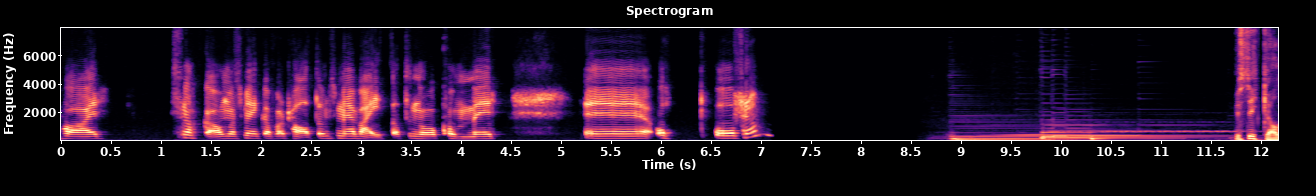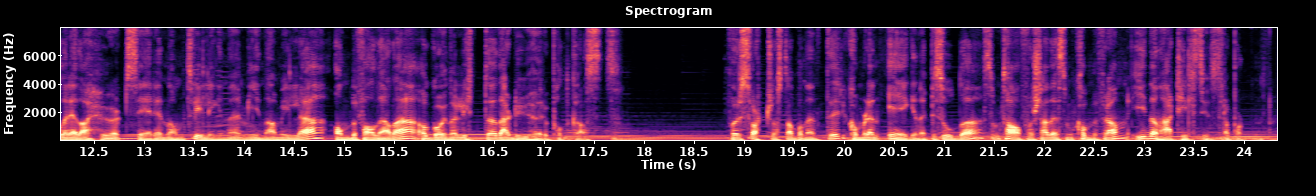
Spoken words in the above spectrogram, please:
har snakka om og som jeg ikke har fortalt om, som jeg veit at nå kommer eh, opp og fram. Hvis du ikke allerede har hørt serien om tvillingene Mina og Mille, anbefaler jeg deg å gå inn og lytte der du hører podkast. For Svarttrost-abonnenter kommer det en egen episode som tar for seg det som kommer fram i denne tilsynsrapporten.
